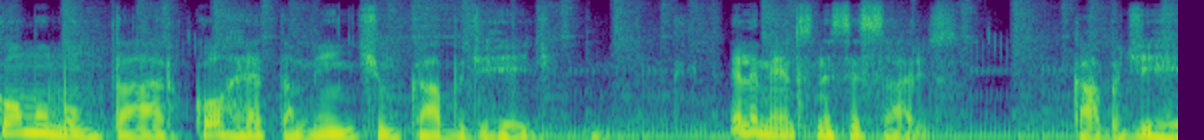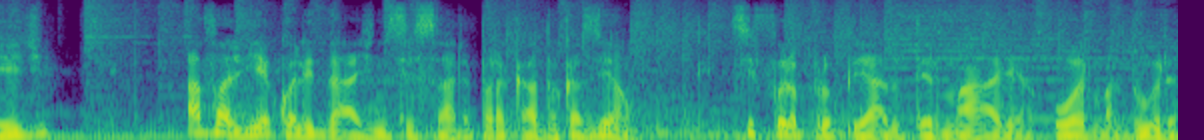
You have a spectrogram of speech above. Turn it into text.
Como montar corretamente um cabo de rede? Elementos necessários: cabo de rede. Avalie a qualidade necessária para cada ocasião. Se for apropriado ter malha ou armadura,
